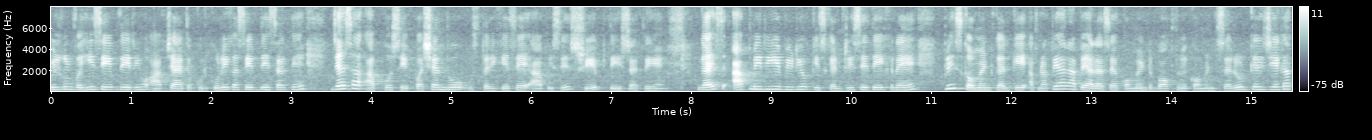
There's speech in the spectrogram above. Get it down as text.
बिल्कुल वही शेप दे रही हूँ। आप चाहे तो कुरकुरे का शेप दे सकते हैं। जैसा आपको शेप पसंद हो, उस तरीके से आप इसे शेप दे सकते हैं। गाइस आप मेरी ये वीडियो किस कंट्री से देख रहे हैं? प्लीज़ कमेंट करके अपना प्यारा प्यारा सा कमेंट बॉक्स में कमेंट ज़रूर कीजिएगा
